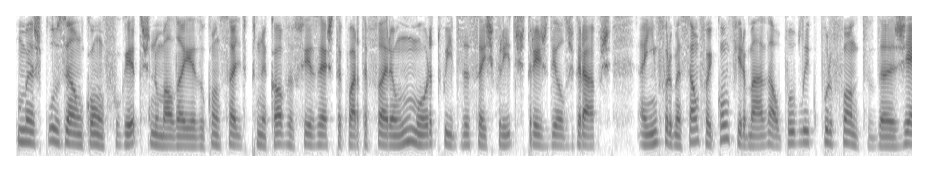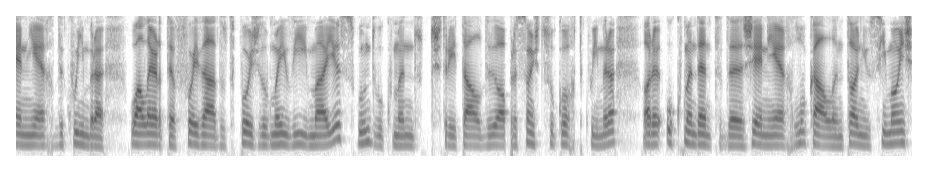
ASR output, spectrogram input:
Uma explosão com foguetes numa aldeia do Conselho de Penacova fez esta quarta-feira um morto e 16 feridos, três deles graves. A informação foi confirmada ao público por fonte da GNR de Coimbra. O alerta foi dado depois do meio-dia e meia, segundo o Comando Distrital de Operações de Socorro de Coimbra. Ora, o comandante da GNR local, António Simões,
